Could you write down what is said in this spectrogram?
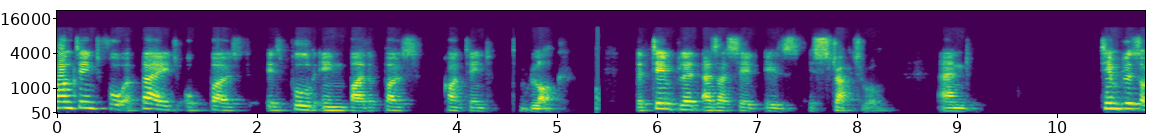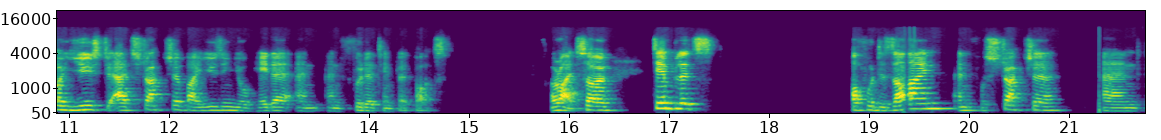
content for a page or post is pulled in by the post content block. The template, as I said, is, is structural. And templates are used to add structure by using your header and, and footer template parts. All right, so templates are for design and for structure and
